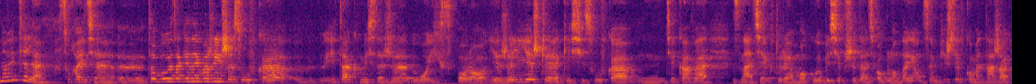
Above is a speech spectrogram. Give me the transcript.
no i tyle. Słuchajcie, e, to były takie najważniejsze słówka e, i tak myślę, że było ich sporo. Jeżeli jeszcze jakieś słówka mm, ciekawe znacie, które mogłyby się przydać oglądającym, piszcie w komentarzach,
